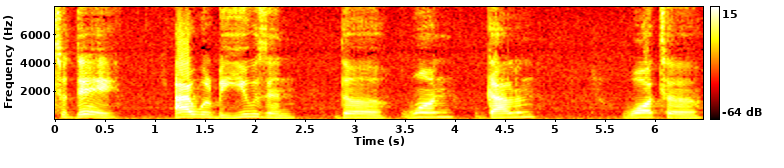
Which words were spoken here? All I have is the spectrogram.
Today, I will be using the one gallon water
